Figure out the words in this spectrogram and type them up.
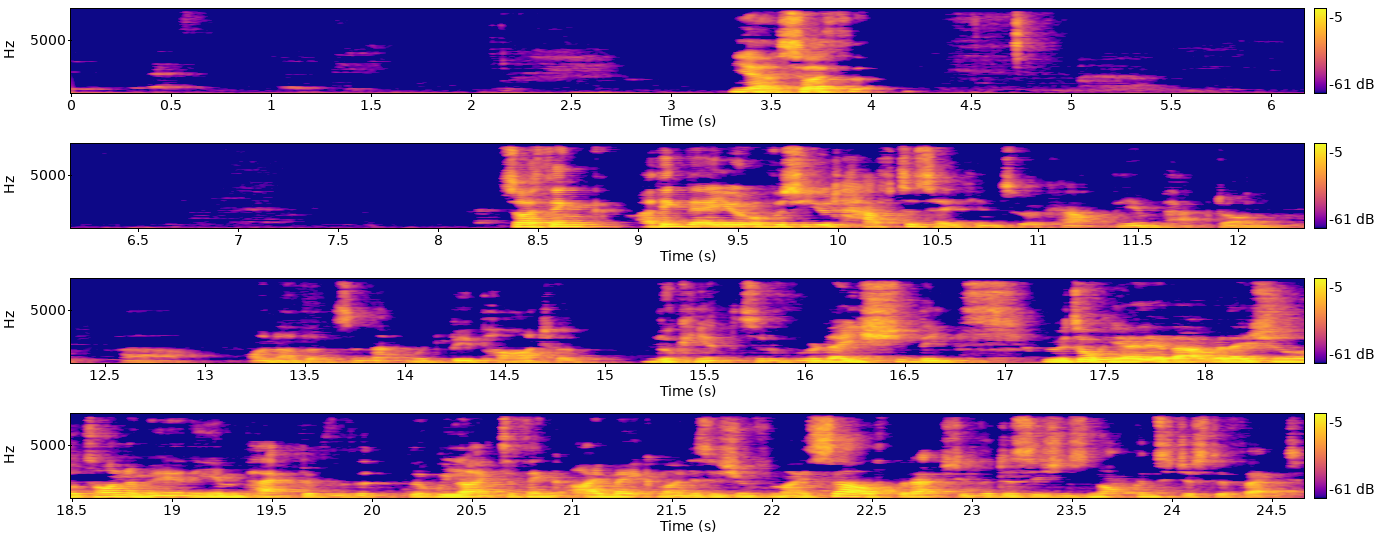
and the effects of the treatment. Yeah, so I th- so I think I think there you obviously you'd have to take into account the impact on uh, on others, and that would be part of looking at the sort of relation. The we were talking earlier about relational autonomy and the impact of the, that we like to think I make my decision for myself, but actually the decision's not going to just affect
